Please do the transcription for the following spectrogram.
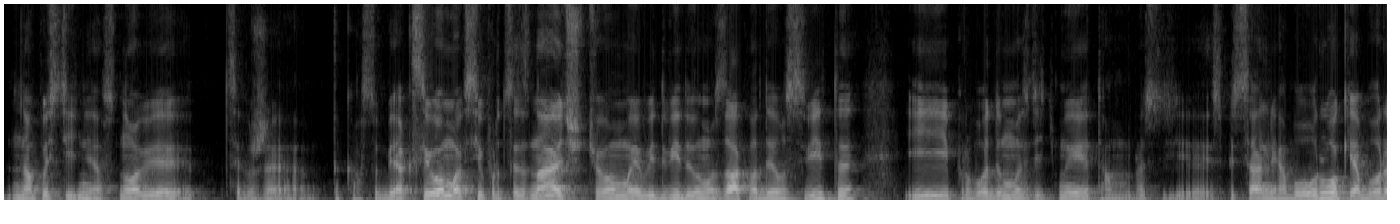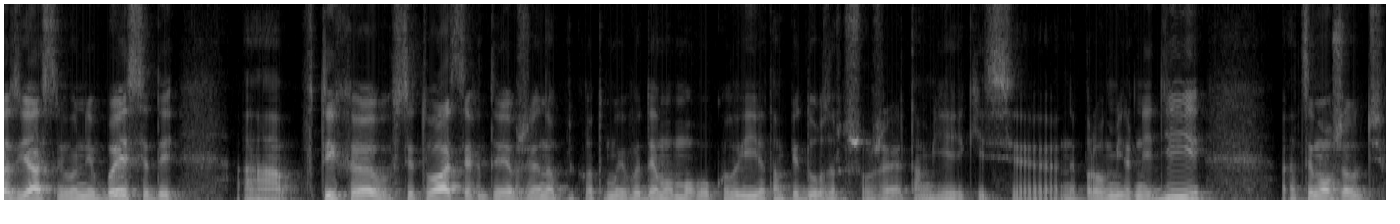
на постійній основі це вже така собі аксіома. Всі про це знають, що ми відвідуємо заклади освіти і проводимо з дітьми там спеціальні або уроки, або роз'яснювальні бесіди. А в тих е, ситуаціях, де вже, наприклад, ми ведемо мову, коли є там підозра, що вже там є якісь е, неправомірні дії, це можуть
